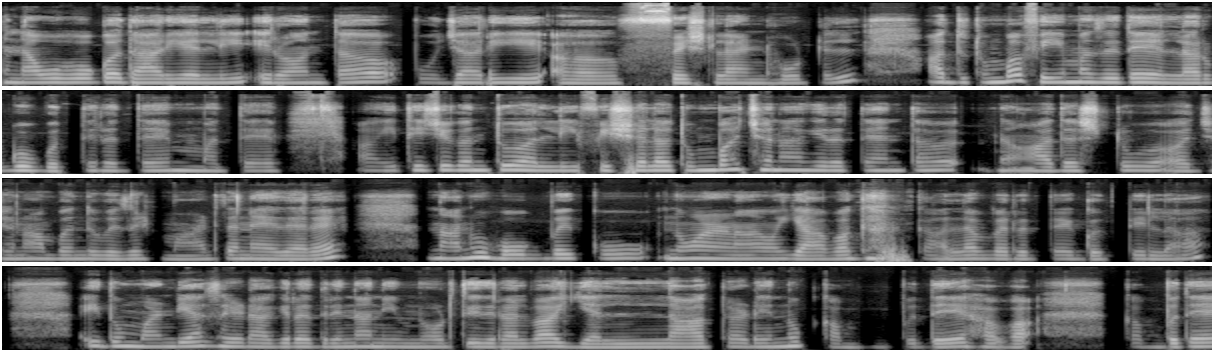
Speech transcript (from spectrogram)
ನಾವು ಹೋಗೋ ದಾರಿಯಲ್ಲಿ ಇರೋವಂಥ ಪೂಜಾರಿ ಫಿಶ್ ಲ್ಯಾಂಡ್ ಹೋಟೆಲ್. ಅದು ತುಂಬ ಫೇಮಸ್ ಇದೆ, ಎಲ್ಲರಿಗೂ ಗೊತ್ತಿರುತ್ತೆ. ಮತ್ತು ಇತ್ತೀಚಿಗಂತೂ ಅಲ್ಲಿ ಫಿಶ್ ಎಲ್ಲ ತುಂಬ ಚೆನ್ನಾಗಿರುತ್ತೆ ಅಂತ ಆದಷ್ಟು ಜನ ಬಂದು ವಿಸಿಟ್ ಮಾಡ್ತಾನೆ ಇದ್ದಾರೆ ನಾನು ಹೋಗಬೇಕು, ನೋಡೋಣ ಯಾವಾಗ ಕಾಲ ಬರುತ್ತೆ ಗೊತ್ತಿಲ್ಲ. ಇದು ಮಂಡ್ಯ ಸೈಡ್ ಆಗಿರೋದ್ರಿಂದ ನೀವು ನೋಡ್ತಿದ್ದೀರಲ್ವ, ಎಲ್ಲ ಕಡೆಯೂ ಕಬ್ಬದೇ ಹವ. ಕಬ್ಬದೇ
